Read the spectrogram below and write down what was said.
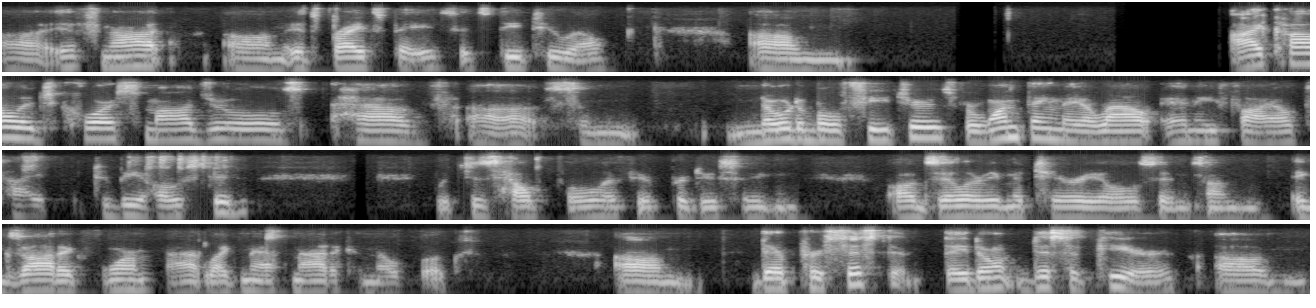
Uh, if not, um, it's Brightspace, it's D2L. Um, iCollege course modules have uh, some notable features. For one thing, they allow any file type to be hosted, which is helpful if you're producing auxiliary materials in some exotic format like Mathematica notebooks. Um, they're persistent, they don't disappear. Um,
